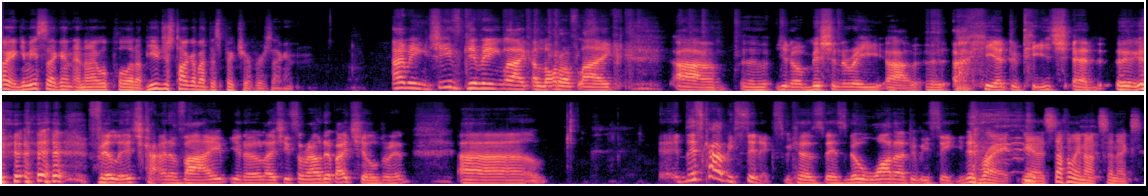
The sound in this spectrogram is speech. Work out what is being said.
Okay, give me a second and I will pull it up. You just talk about this picture for a second. I mean, she's giving like a lot of like, um, uh, you know, missionary uh, uh, here to teach and village kind of vibe. You know, like she's surrounded by children. Um, this can't be Synnax because there's no water to be seen. Right. Yeah, it's definitely not Synnax.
